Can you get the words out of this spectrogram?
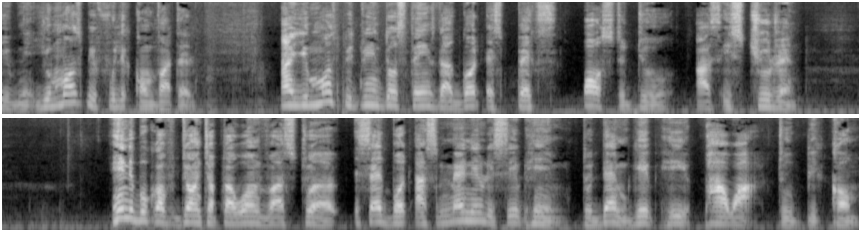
evening. You must be fully converted. And you must be doing those things that God expects us to do as his children. In the book of John, chapter 1, verse 12, it said, But as many received him, to them gave he power to become.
